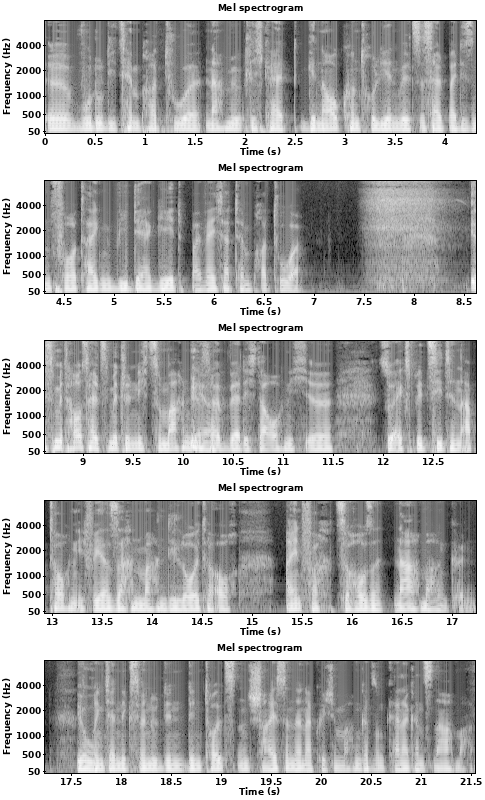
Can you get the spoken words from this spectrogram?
äh, wo du die Temperatur nach Möglichkeit genau kontrollieren willst, ist halt bei diesen Vorteigen, wie der geht, bei welcher Temperatur. Ist mit Haushaltsmitteln nicht zu machen, deshalb ja. werde ich da auch nicht äh, so explizit hin abtauchen. Ich will ja Sachen machen, die Leute auch einfach zu Hause nachmachen können. Jo. Bringt ja nichts, wenn du den, den tollsten Scheiß in deiner Küche machen kannst und keiner kann es nachmachen.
